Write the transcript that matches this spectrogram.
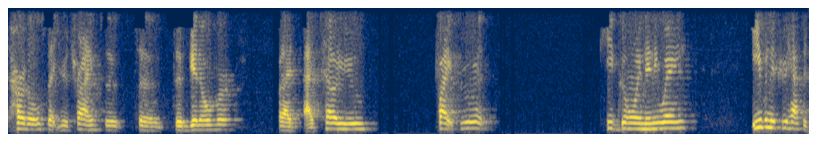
hurdles that you're trying to, to, to get over. But I, I tell you, fight through it. Keep going anyway. Even if you have to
